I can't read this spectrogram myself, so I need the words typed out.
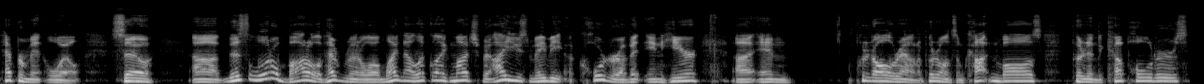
peppermint oil. So uh, this little bottle of peppermint oil might not look like much, but I used maybe a quarter of it in here, uh, and put it all around. I put it on some cotton balls, put it in the cup holders,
